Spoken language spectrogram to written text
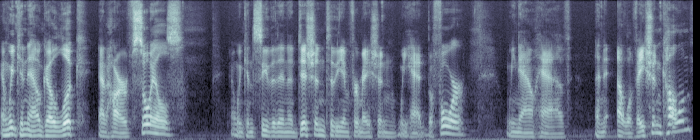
And we can now go look at Harv soils, and we can see that in addition to the information we had before, we now have an elevation column.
